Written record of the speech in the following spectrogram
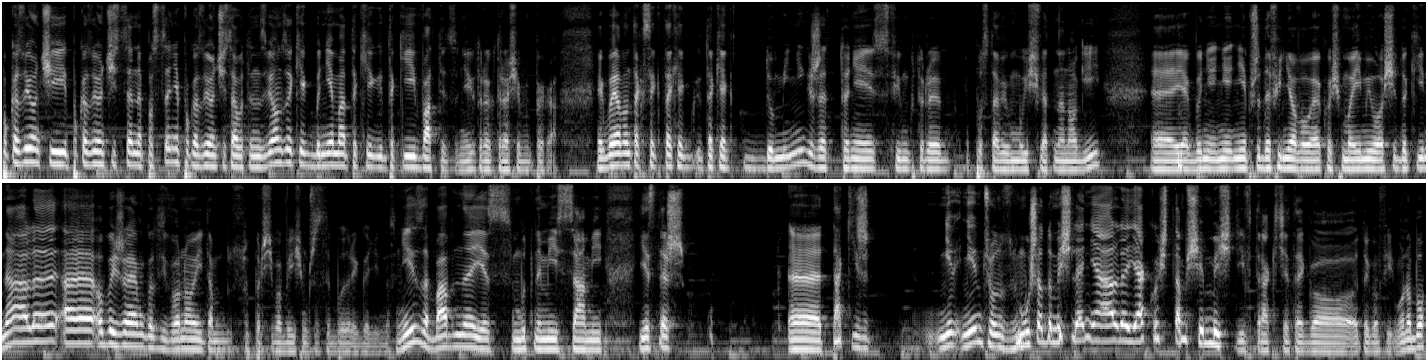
pokazują ci, pokazują ci scenę po scenie, pokazują ci cały ten związek, jakby nie ma takiej, takiej waty, co nie? Która, która się wypycha. Jakby ja mam tak, tak, jak, tak jak Dominik, że to nie jest film, który postawił mój świat na nogi. E, jakby nie, nie, nie przedefiniował jakoś mojej miłości do kina, ale e, obejrzałem go z Iwoną i tam super się bawiliśmy przez te półtorej godziny. Nie jest zabawny, jest smutny miejscami, jest też e, taki, że nie, nie wiem, czy on zmusza do myślenia, ale jakoś tam się myśli w trakcie tego, tego filmu. No bo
